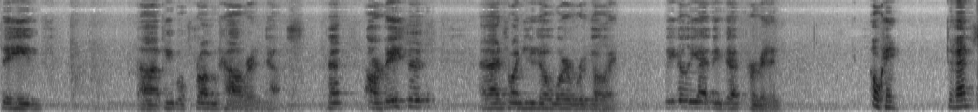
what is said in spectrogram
save uh, people from Kyle Rittenhouse. That's our basis, and I just want you to know where we're going. Legally, I think that's permitted. Okay. Defense?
